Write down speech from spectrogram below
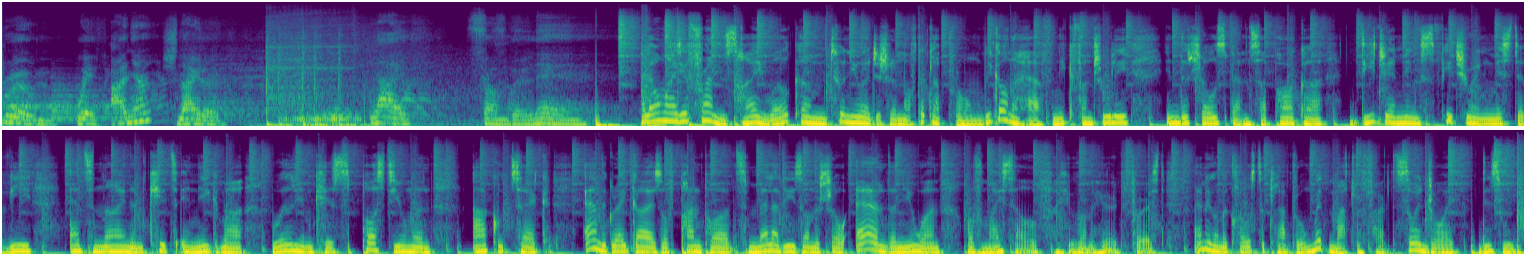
Room with Anja Schneider. Live from Berlin. Hello, my dear friends. Hi, welcome to a new edition of the Club Room. We're gonna have Nic Fanciulli in the show, Spencer Parker, DJ Minx featuring Mr. V, Ed Nine and Kid Enigma, William Kiss, Posthuman, Acutek, and the great guys of Pan-Pot, Melodies on the show, and a new one of myself. You're gonna hear it first. And we're gonna close the Club Room with Matrefakt. So enjoy this week.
